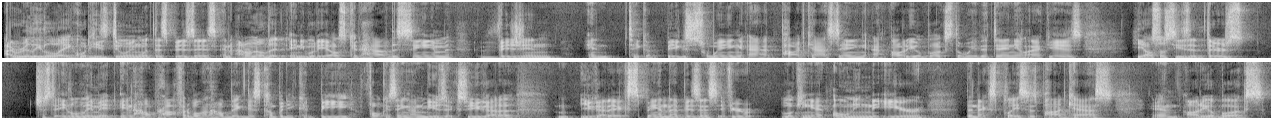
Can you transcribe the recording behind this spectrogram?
I really like what he's doing with this business, and I don't know that anybody else could have the same vision and take a big swing at podcasting, at audiobooks, the way that Daniel Ek is. He also sees that there's just a limit in how profitable and how big this company could be focusing on music. So you gotta you gotta expand that business. If you're looking at owning the ear, the next place is podcasts and audiobooks.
